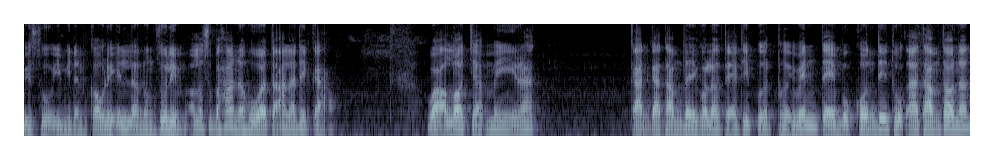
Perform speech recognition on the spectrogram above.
บิซูอิมินันกอลิอิลลามังซุลิมอัลลอฮฺสุบฮานะฮูวะตะอาลาได้กล่าว ว่าอัลลอฮ์จะไม่รักการกระทำใดก็แล้วแต่ที่เปิดเผยเว้นแต่บุคคลที่ถูกอาธรรมเท่านั้น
